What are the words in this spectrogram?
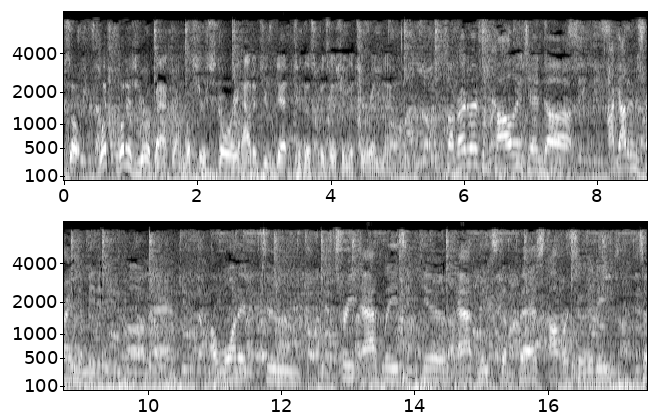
So, what what is your background? What's your story? How did you get to this position that you're in now? So I graduated from college and uh, I got into training immediately. Um, and I wanted to treat athletes and give athletes the best opportunity to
